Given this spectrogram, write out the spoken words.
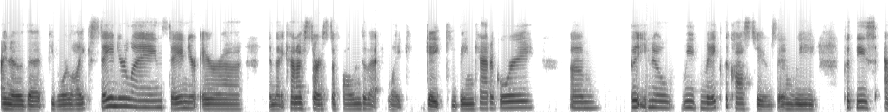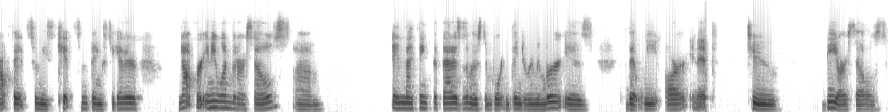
i know that people are like stay in your lane stay in your era and that kind of starts to fall into that like gatekeeping category. Um, but you know we make the costumes and we put these outfits and these kits and things together not for anyone but ourselves. Um, and i think that that is the most important thing to remember is that we are in it to be ourselves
